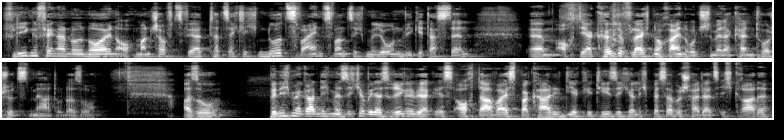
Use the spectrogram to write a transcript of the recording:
Fliegenfänger 09, auch Mannschaftswert tatsächlich nur 22 Millionen. Wie geht das denn? Ähm, auch der könnte vielleicht noch reinrutschen, wenn er keinen Torschützen mehr hat oder so. Also bin ich mir gerade nicht mehr sicher, wie das Regelwerk ist. Auch da weiß Bacardi Diakite sicherlich besser Bescheid als ich gerade.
